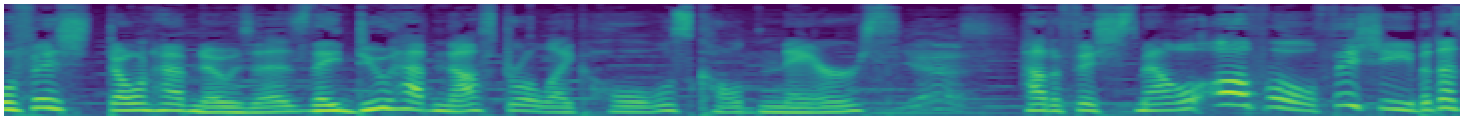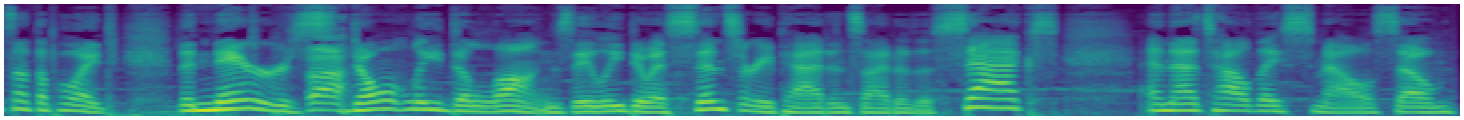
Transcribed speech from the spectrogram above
Well, fish don't have noses. They do have nostril like holes called nares. Yes. How do fish smell? Awful, fishy, but that's not the point. The nares don't lead to lungs. They lead to a sensory pad inside of the sacs, and that's how they smell. So,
